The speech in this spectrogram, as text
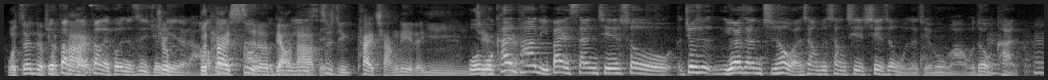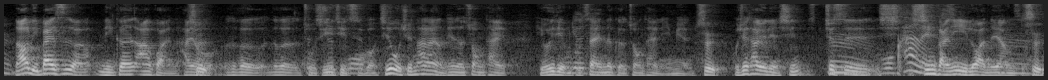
我真的就放不太给放给柯文哲自己决定的啦，不太适合表达自己太强烈的意义。我我看他礼拜三接受，就是礼拜三之后晚上不是上谢谢振武的节目吗？我都有看。嗯然后礼拜四晚你跟阿管还有那个那个主席一起直播。其实我觉得他那两天的状态有一点不在那个状态里面，是我觉得他有点心就是心烦意乱的样子。是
